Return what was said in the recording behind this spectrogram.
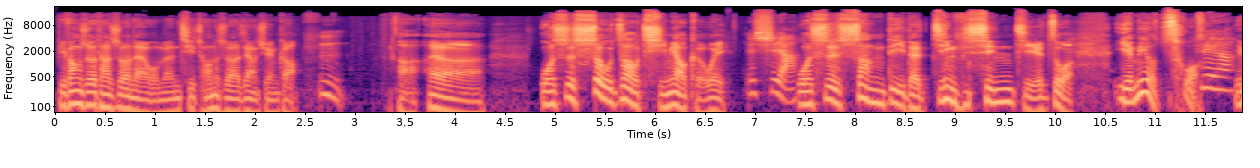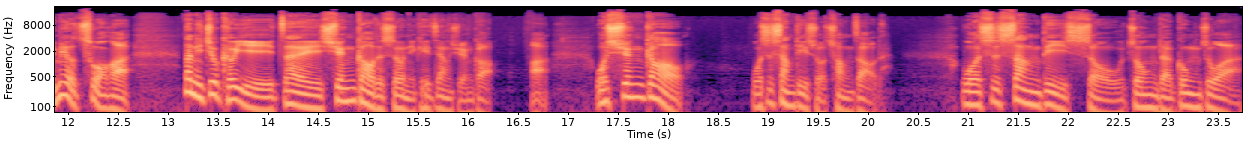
比方说，他说呢，我们起床的时候要这样宣告，嗯，啊，呃。我是受造奇妙可畏，是啊，我是上帝的精心杰作，也没有错，对啊，也没有错哈。那你就可以在宣告的时候，你可以这样宣告啊，我宣告我是上帝所创造的。我是上帝手中的工作啊！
